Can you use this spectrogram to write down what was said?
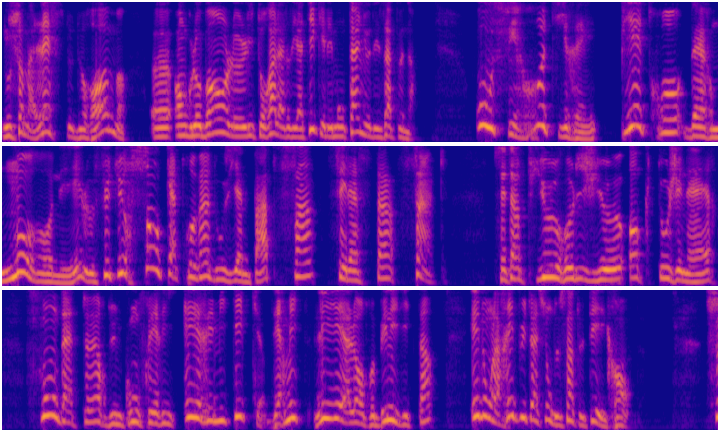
Nous sommes à l'est de Rome, euh, englobant le littoral adriatique et les montagnes des Apennins, où s'est retiré Pietro der Morone, le futur 192e pape, Saint Célestin V? C'est un pieux religieux octogénaire, fondateur d'une confrérie érémitique d'ermites liée à l'ordre bénédictin et dont la réputation de sainteté est grande. Ce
